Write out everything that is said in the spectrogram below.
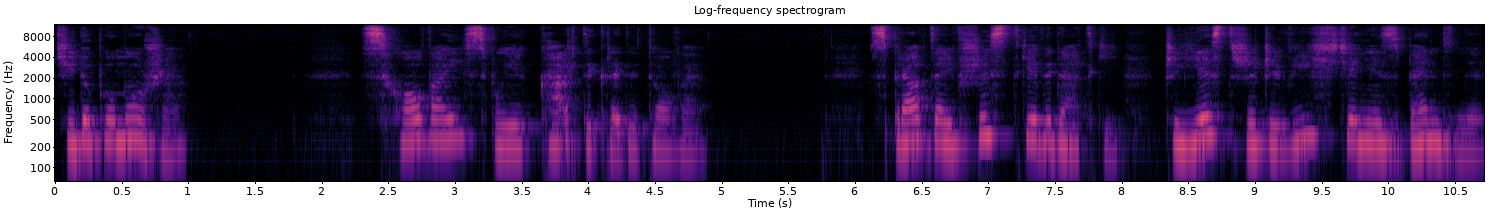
Ci dopomoże. Schowaj swoje karty kredytowe. Sprawdzaj wszystkie wydatki, czy jest rzeczywiście niezbędny,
